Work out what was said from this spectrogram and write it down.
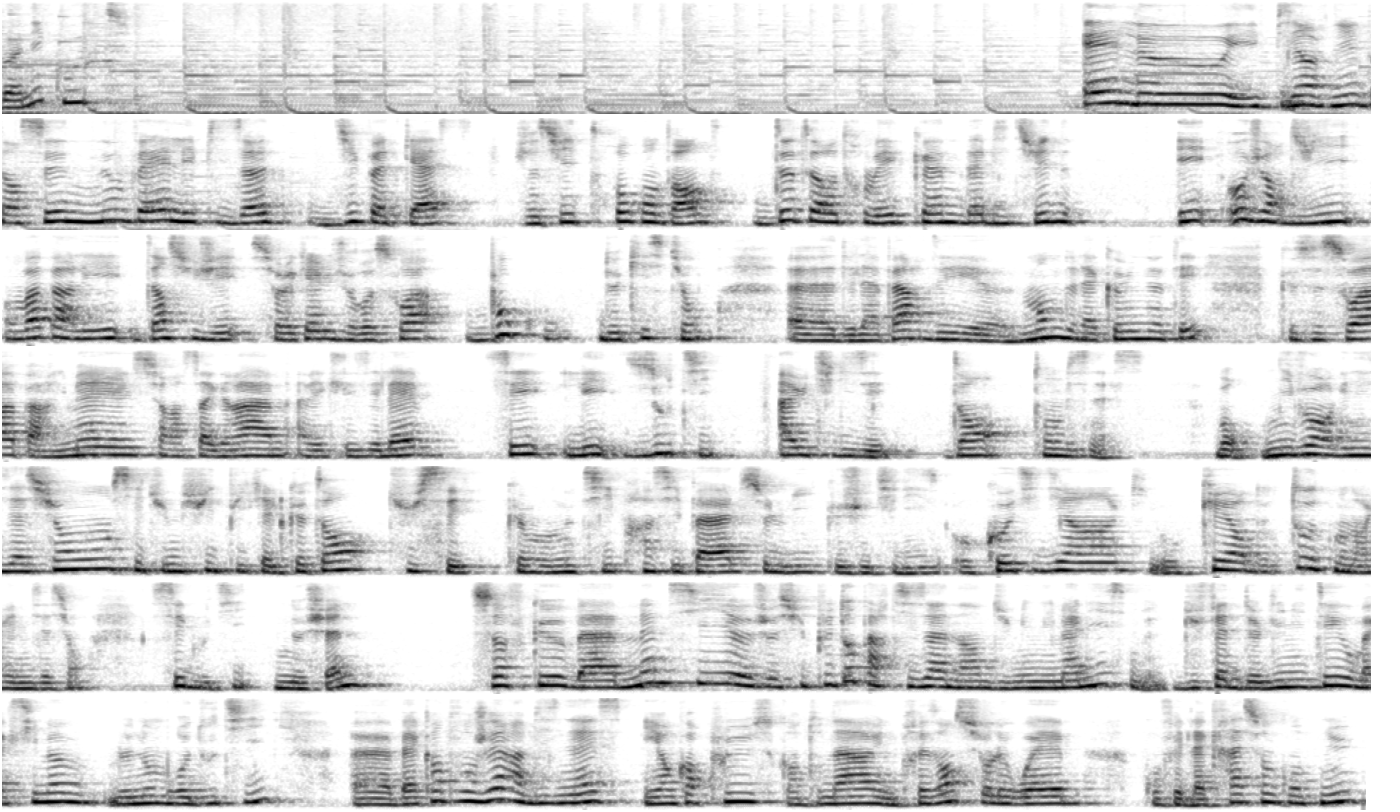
Bonne écoute Hello et bienvenue dans ce nouvel épisode du podcast. Je suis trop contente de te retrouver comme d'habitude. Et aujourd'hui, on va parler d'un sujet sur lequel je reçois beaucoup de questions euh, de la part des euh, membres de la communauté, que ce soit par email, sur Instagram, avec les élèves. C'est les outils à utiliser dans ton business. Bon, niveau organisation, si tu me suis depuis quelques temps, tu sais que mon outil principal, celui que j'utilise au quotidien, qui est au cœur de toute mon organisation, c'est l'outil Notion. Sauf que bah, même si euh, je suis plutôt partisane hein, du minimalisme, du fait de limiter au maximum le nombre d'outils, euh, bah, quand on gère un business, et encore plus quand on a une présence sur le web, qu'on fait de la création de contenu,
